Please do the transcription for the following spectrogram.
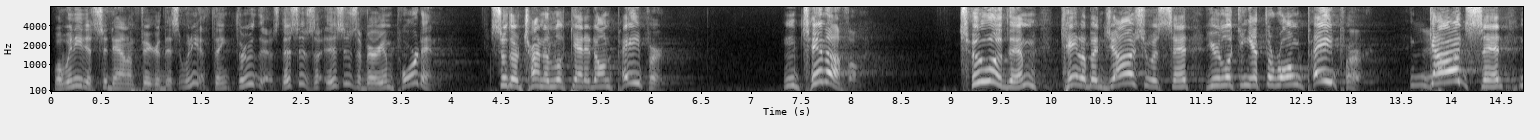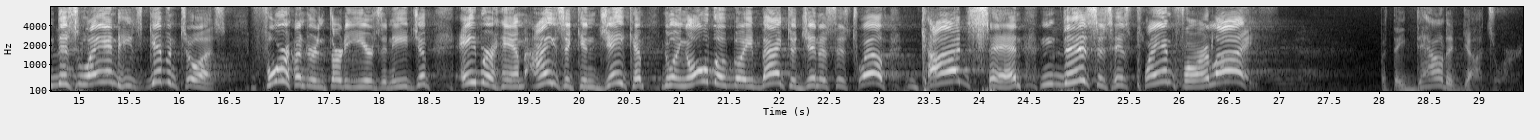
Well, we need to sit down and figure this. We need to think through this. This is, this is a very important. So they're trying to look at it on paper. And 10 of them. Two of them, Caleb and Joshua said, You're looking at the wrong paper. God said, This land He's given to us 430 years in Egypt, Abraham, Isaac, and Jacob, going all the way back to Genesis 12. God said, This is His plan for our life. But they doubted God's word.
